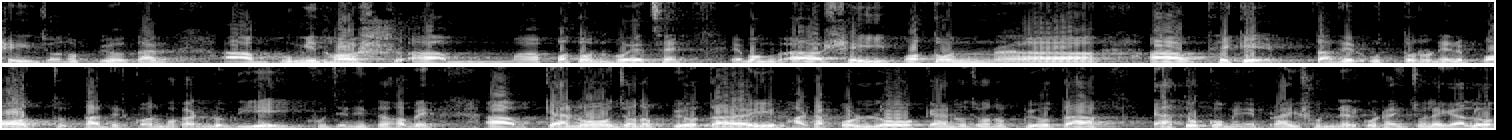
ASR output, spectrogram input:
সেই জনপ্রিয়তার ভূমিধস পতন হয়েছে এবং সেই পতন থেকে তাদের উত্তরণের পথ তাদের কর্মকাণ্ড দিয়েই খুঁজে নিতে হবে। কেন জনপ্রিয়তায় ভাটা পড়ল? কেন জনপ্রিয়তা এত কমে? প্রায় শূন্যের কোঠায় চলে গেল।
